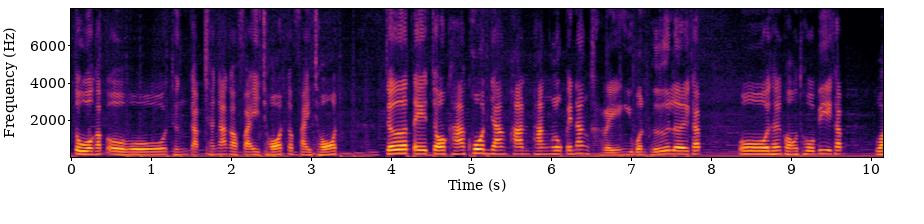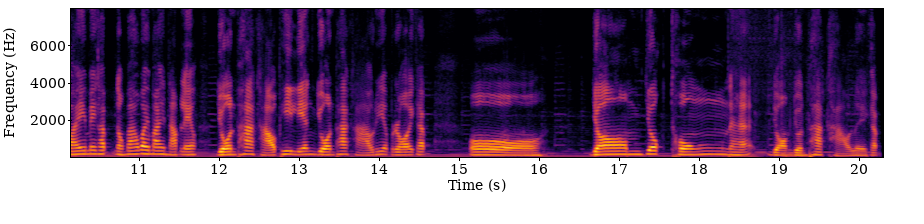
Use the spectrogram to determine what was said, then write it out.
ำตัวครับโอ้โหถึงกับชะงักกับไฟช็อตกับไฟช็อตเจอเตะจอขาโค่นยางพานพังลงไปนั่งเขรงอยู่บนพื้นเลยครับ โอ้ท่างของโทบี้ครับไหวไหมครับน้องบ้าไหวไหมนับแล้ว โยนผ้าขาวพี่เลี้ยงโยนผ้าขาวเรียบร้อยครับ โอ้ยอมยกธงนะฮะยอมโยนผ้าขาวเลยครับ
